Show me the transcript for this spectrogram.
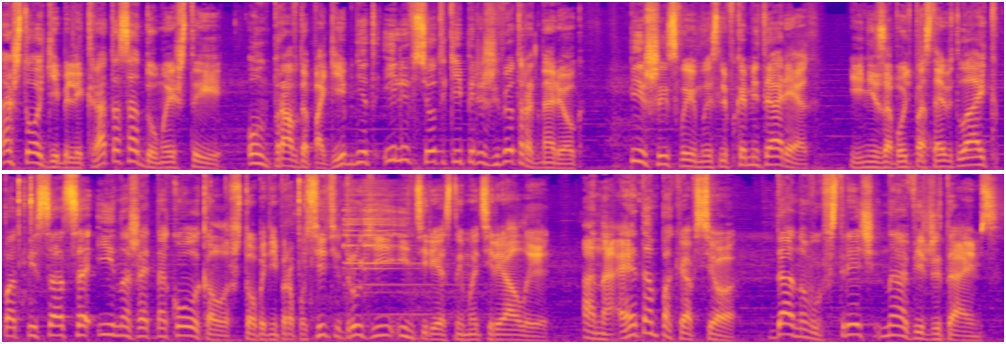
А что о гибели Кратоса думаешь ты? Он правда погибнет или все-таки переживет Рагнарёк? Пиши свои мысли в комментариях. И не забудь поставить лайк, подписаться и нажать на колокол, чтобы не пропустить другие интересные материалы. А на этом пока все. До новых встреч на VG Times.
